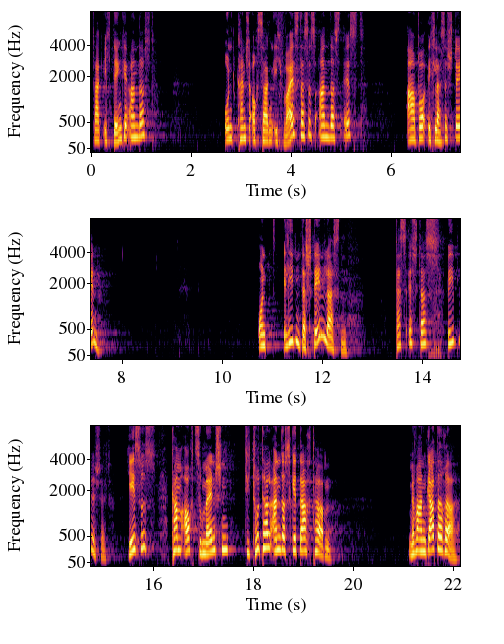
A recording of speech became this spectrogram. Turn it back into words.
Sag, ich denke anders und kann auch sagen, ich weiß, dass es anders ist, aber ich lasse es stehen. Und ihr Lieben, das stehen lassen, das ist das Biblische. Jesus kam auch zu Menschen, die total anders gedacht haben. Wir waren Gatterer.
